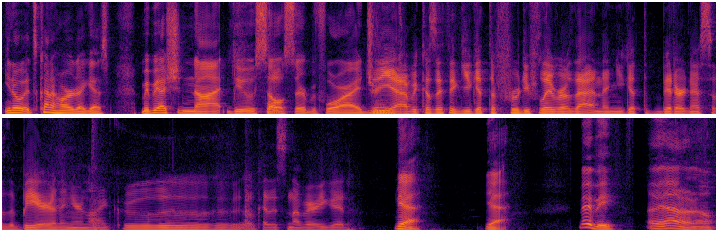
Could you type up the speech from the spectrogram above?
you know, it's kind of hard, I guess. Maybe I should not do seltzer before I drink. Yeah, because I think you get the fruity flavor of that, and then you get the bitterness of the beer, and then you're like, ooh, okay, this is not very good. Yeah. Yeah. Maybe. I mean, I don't know.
